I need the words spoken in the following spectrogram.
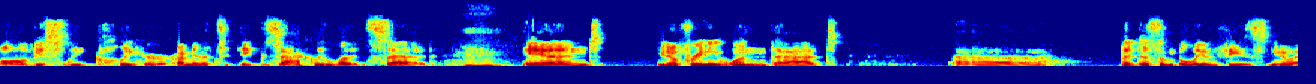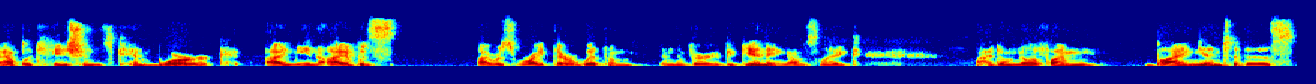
obviously clear. I mean, that's exactly what it said. Mm-hmm. And, you know, for anyone that uh, that doesn't believe that these you know applications can work. I mean, I was I was right there with them in the very beginning. I was like, I don't know if I'm buying into this,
